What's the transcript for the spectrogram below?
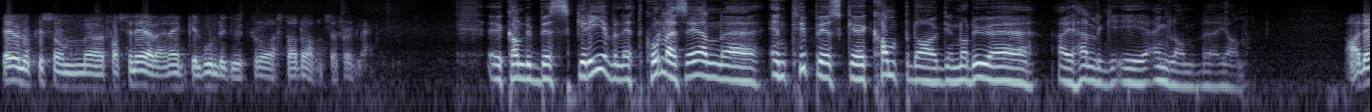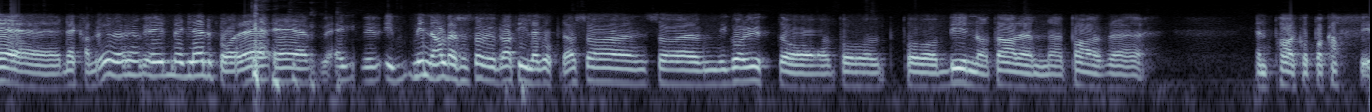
det, er jo noe som eh, fascinerer en enkel bondegutt fra Stadalen, selvfølgelig. Eh, kan du beskrive litt hvordan er en, eh, en typisk kampdag når du er ei helg i England, Jan? Ja, det, det, kan du med glede få. I min alder så står vi bra tidlig opp, da, så, så, vi går ut og, på, på, byen og tar en par, en par kopper kaffe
